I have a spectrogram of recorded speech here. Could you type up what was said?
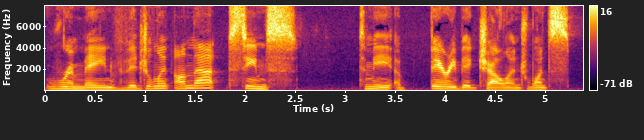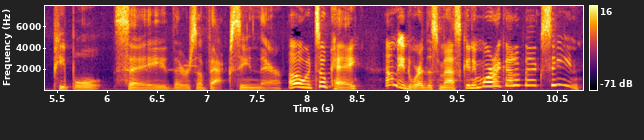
remain vigilant on that seems to me a very big challenge once people say there's a vaccine there. Oh, it's okay. I don't need to wear this mask anymore. I got a vaccine.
